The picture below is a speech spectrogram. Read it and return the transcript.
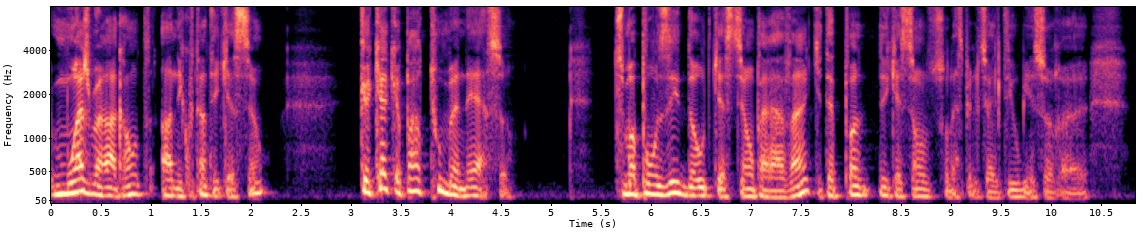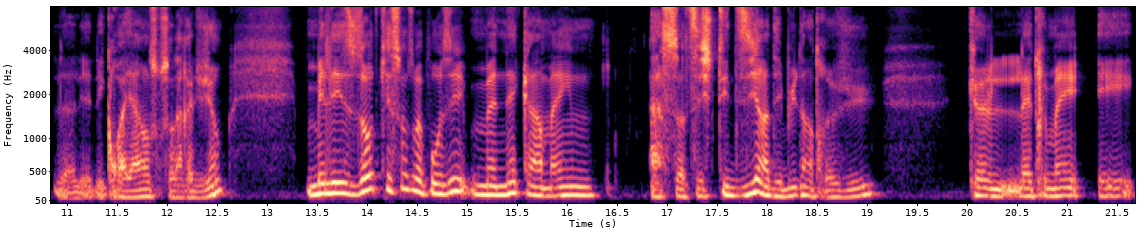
moi, je me rends compte, en écoutant tes questions, que quelque part, tout menait à ça. Tu m'as posé d'autres questions auparavant qui n'étaient pas des questions sur la spiritualité ou bien sur euh, le- les, croyances ou sur la religion. Mais les autres questions que tu m'as posées menaient quand même à ça. Tu sais, je t'ai dit en début d'entrevue que l'être humain est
